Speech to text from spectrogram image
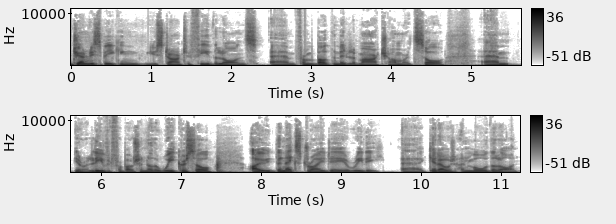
Generally speaking, you start to feed the lawns um, from about the middle of March onwards. So, um, you know, leave it for about another week or so. I the next dry day really uh, get out and mow the lawn.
